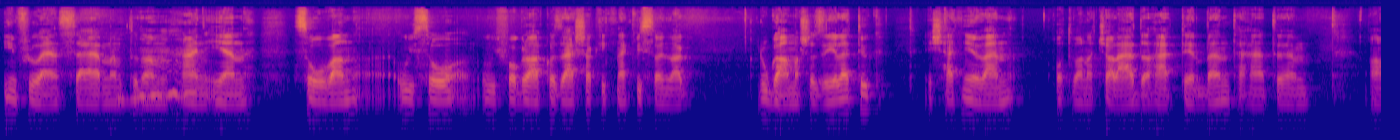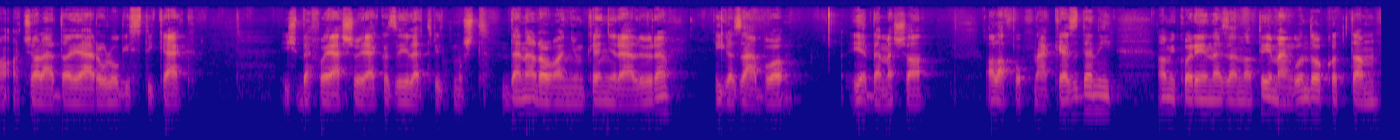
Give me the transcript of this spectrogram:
influencer, nem tudom hány ilyen szó van, új szó, új foglalkozás, akiknek viszonylag rugalmas az életük, és hát nyilván ott van a család a háttérben, tehát a, a családdal járó logisztikák is befolyásolják az életritmust. De ne rohanjunk ennyire előre, igazából érdemes a alapoknál kezdeni. Amikor én ezen a témán gondolkodtam,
